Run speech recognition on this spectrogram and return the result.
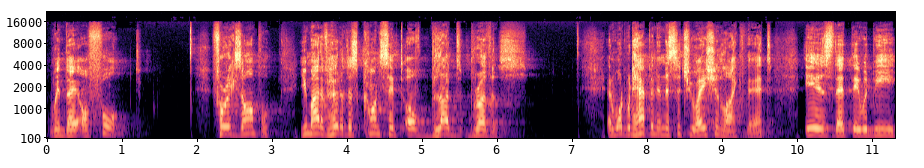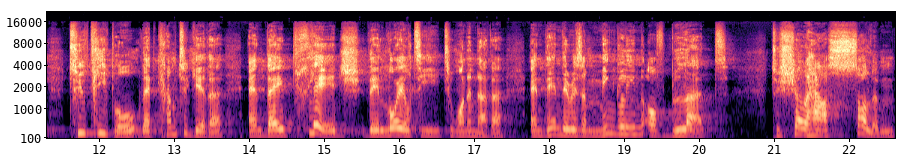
when they are formed? For example, you might have heard of this concept of blood brothers. And what would happen in a situation like that is that there would be two people that come together and they pledge their loyalty to one another. And then there is a mingling of blood to show how solemn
